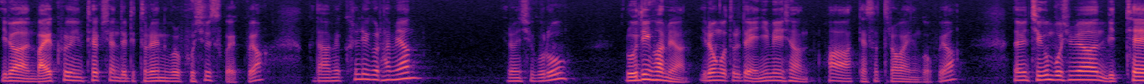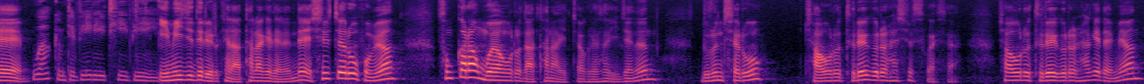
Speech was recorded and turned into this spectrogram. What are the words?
이러한 마이크로 인터랙션들이 들어있는 걸 보실 수가 있고요. 그 다음에 클릭을 하면 이런 식으로 로딩 화면 이런 것들도 애니메이션화 돼서 들어가 있는 거고요. 그다음에 지금 보시면 밑에. 이미지들이 이렇게 나타나게 되는데 실제로 보면 손가락 모양으로 나타나 있죠. 그래서 이제는 누른 채로 좌우로 드래그를 하실 수가 있어요. 좌우로 드래그를 하게 되면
